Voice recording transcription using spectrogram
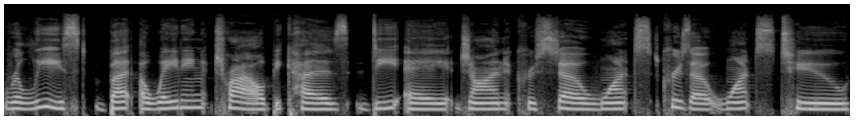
released but awaiting trial because DA John Creuzot wants Creuzot wants to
